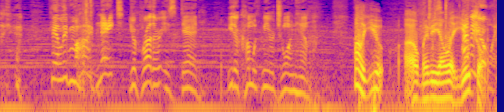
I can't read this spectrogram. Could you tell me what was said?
I can't. I Can't leave him behind. Nate, your brother is dead. Either come with me or join him. Oh, you. Oh, maybe I'll let you Have it your join.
